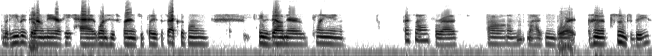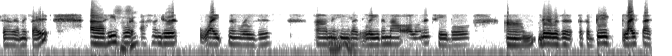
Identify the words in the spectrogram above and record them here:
But he was Yep. down there. He had one of his friends who plays the saxophone. He was down there playing a song for us. Um, my husband bought soon to be. Sorry, I'm excited. Uh, he bought a hundred whites and roses, um, and he like laid them out all on the table. Um, there was a like a big life size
